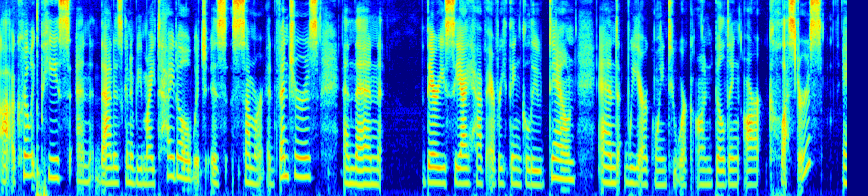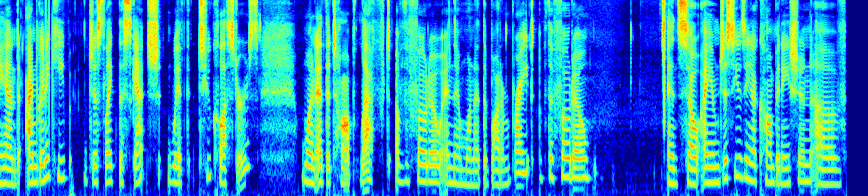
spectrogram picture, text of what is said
uh, acrylic piece and that is going to be my title, which is Summer Adventures. And then there you see I have everything glued down and we are going to work on building our clusters. And I'm going to keep just like the sketch with two clusters one at the top left of the photo and then one at the bottom right of the photo. And so I am just using a combination of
